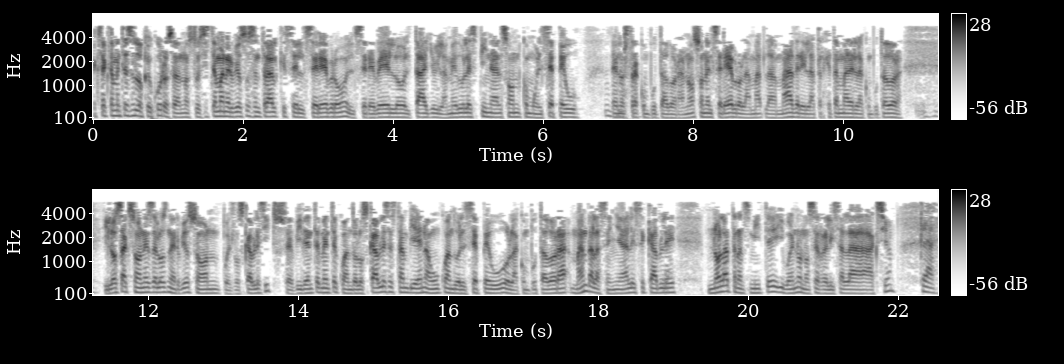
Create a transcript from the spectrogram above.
Exactamente eso es lo que ocurre. O sea, nuestro sistema nervioso central, que es el cerebro, el cerebelo, el tallo y la médula espinal, son como el CPU de nuestra computadora, ¿no? Son el cerebro, la, la madre, la tarjeta madre de la computadora. Y los axones de los nervios son, pues, los cablecitos. Evidentemente, cuando los cables están bien, aun cuando el CPU o la computadora manda la señal, ese cable no la transmite y, bueno, no se realiza la acción. Claro.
